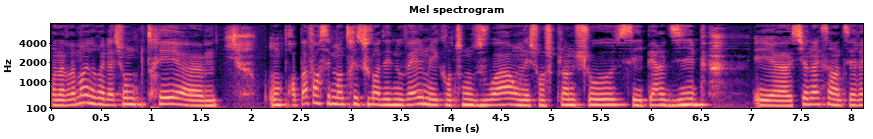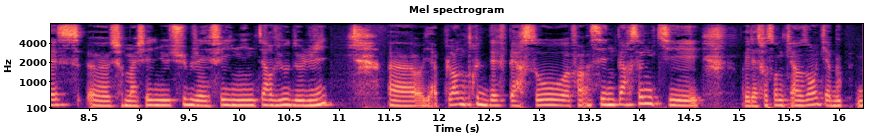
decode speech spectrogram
On a vraiment une relation très. Euh, on prend pas forcément très souvent des nouvelles, mais quand on se voit, on échange plein de choses. C'est hyper deep. Et euh, s'il y en a que ça intéresse, sur ma chaîne YouTube, j'avais fait une interview de lui. Il y a plein de trucs dev perso. Enfin, c'est une personne qui est, il a 75 ans, qui a, beaucoup,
